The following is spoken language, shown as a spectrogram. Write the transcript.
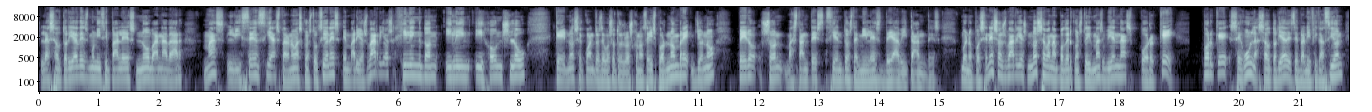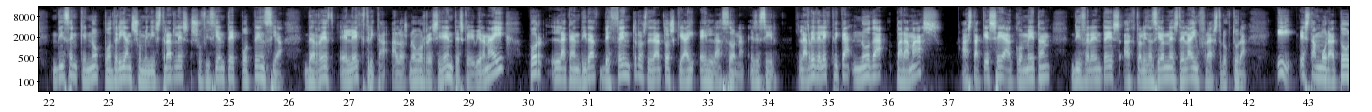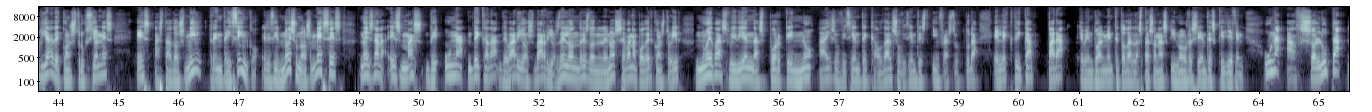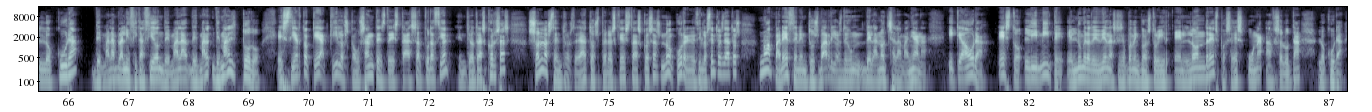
las autoridades municipales no van a dar más licencias para nuevas construcciones en varios barrios, Hillingdon, Ealing y Hounslow, que no sé cuántos de vosotros los conocéis por nombre, yo no, pero son bastantes cientos de miles de habitantes. Bueno, pues en esos barrios no se van a poder construir más viviendas, ¿por qué? porque, según las autoridades de planificación, dicen que no podrían suministrarles suficiente potencia de red eléctrica a los nuevos residentes que vivieran ahí, por la cantidad de centros de datos que hay en la zona. Es decir, la red eléctrica no da para más hasta que se acometan diferentes actualizaciones de la infraestructura. Y esta moratoria de construcciones es hasta 2035. Es decir, no es unos meses, no es nada, es más de una década de varios barrios de Londres donde no se van a poder construir nuevas viviendas porque no hay suficiente caudal, suficiente infraestructura eléctrica para eventualmente todas las personas y nuevos residentes que lleguen. Una absoluta locura de mala planificación, de mala, de mal, de mal todo. Es cierto que aquí los causantes de esta saturación, entre otras cosas, son los centros de datos, pero es que estas cosas no ocurren. Es decir, los centros de datos no aparecen en tus barrios de, un, de la noche a la mañana. Y que ahora esto limite el número de viviendas que se pueden construir en Londres, pues es una absoluta locura.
